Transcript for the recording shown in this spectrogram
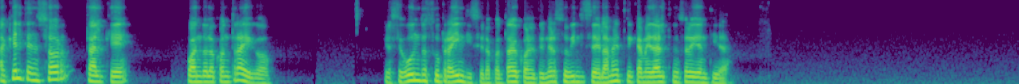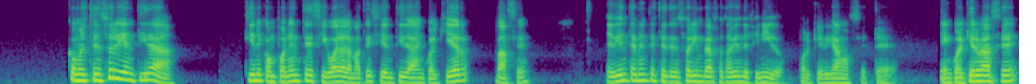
aquel tensor tal que cuando lo contraigo, el segundo supraíndice lo contraigo con el primer subíndice de la métrica, me da el tensor de identidad. Como el tensor de identidad tiene componentes igual a la matriz de identidad en cualquier base, evidentemente este tensor inverso está bien definido, porque digamos, este, en cualquier base,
